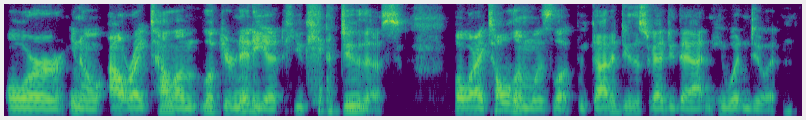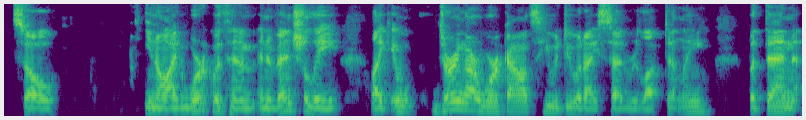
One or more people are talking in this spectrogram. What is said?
or, you know, outright tell him, look, you're an idiot. You can't do this. But what I told him was, look, we got to do this, we got to do that. And he wouldn't do it. So you know, I'd work with him and eventually, like it, during our workouts, he would do what I said reluctantly. But then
